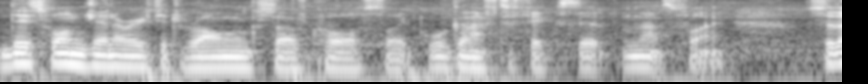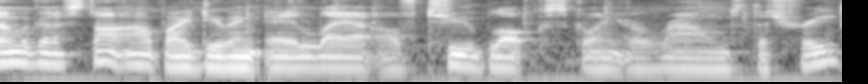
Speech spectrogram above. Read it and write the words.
This one generated wrong, so of course, like, we're going to have to fix it, and that's fine. So then we're going to start out by doing a layer of two blocks going around the tree,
